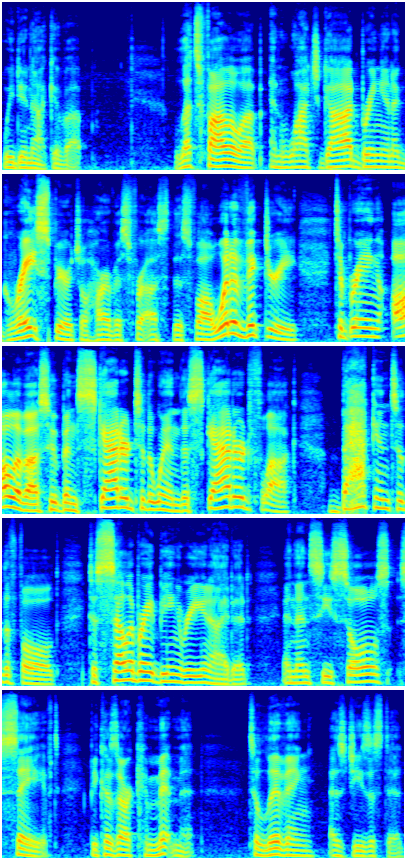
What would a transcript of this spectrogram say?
we do not give up. Let's follow up and watch God bring in a great spiritual harvest for us this fall. What a victory to bring all of us who've been scattered to the wind, the scattered flock, back into the fold to celebrate being reunited and then see souls saved because our commitment to living as Jesus did.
